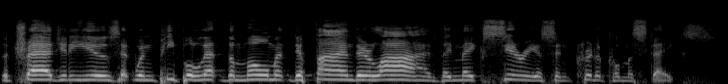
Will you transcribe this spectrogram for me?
The tragedy is that when people let the moment define their lives, they make serious and critical mistakes.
